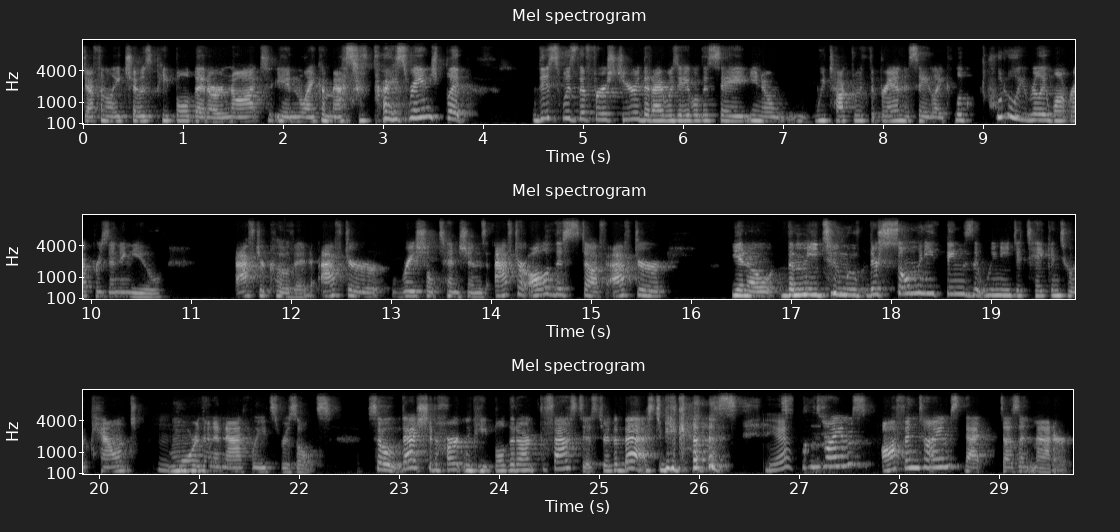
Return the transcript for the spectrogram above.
definitely chose people that are not in like a massive price range but this was the first year that I was able to say, you know, we talked with the brand and say, like, look, who do we really want representing you after COVID, after racial tensions, after all of this stuff, after, you know, the Me Too move? There's so many things that we need to take into account Mhm. more than an athlete's results. So that should hearten people that aren't the fastest or the best because yeah sometimes, oftentimes, that doesn't matter.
